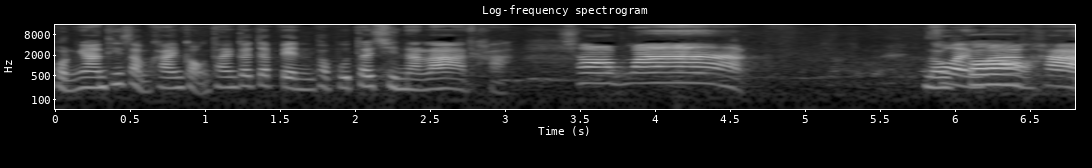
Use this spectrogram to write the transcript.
ผลงานที่สำคัญของท่านก็จะเป็นพระพุทธชินราชค่ะ ชอบมากแล้วสวยก็มากค่ะ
